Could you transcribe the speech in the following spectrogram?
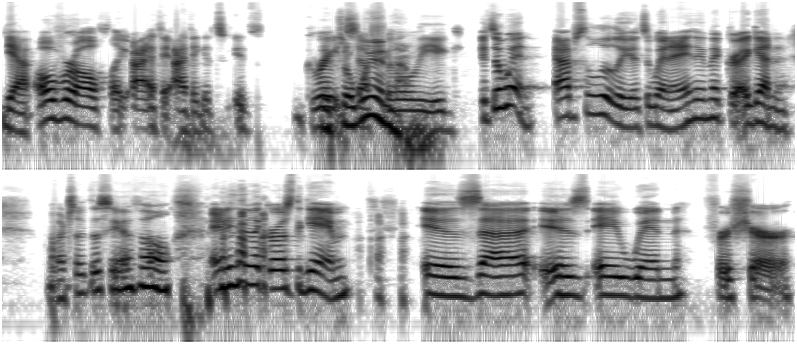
yeah, overall, like I think I think it's it's great It's a stuff win. for the league. It's a win. Absolutely, it's a win. Anything that again, much like the CFL, anything that grows the game is uh, is a win for sure.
